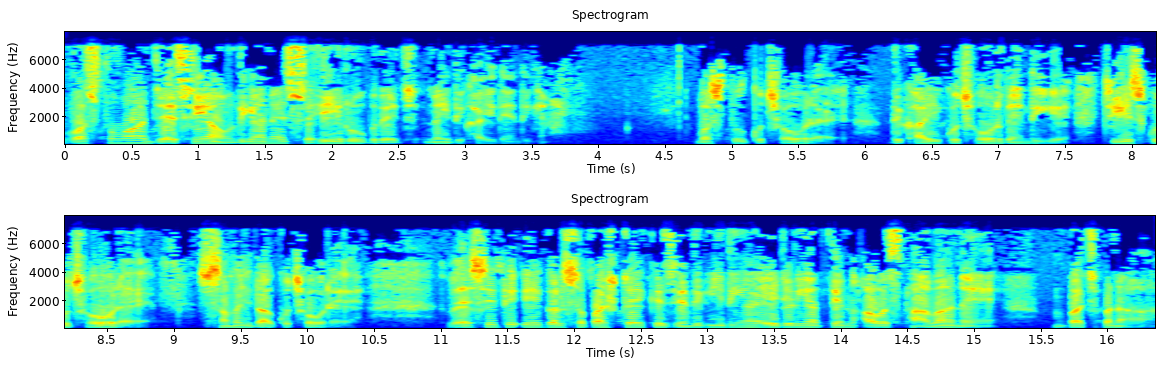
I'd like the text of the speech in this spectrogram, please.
ਵਸਤੂਆਂ ਜੈਸੀਆਂ ਆਉਂਦੀਆਂ ਨੇ ਸਹੀ ਰੂਪ ਦੇ ਵਿੱਚ ਨਹੀਂ ਦਿਖਾਈ ਦਿੰਦੀਆਂ ਵਸਤੂ ਕੁਝ ਹੋਰ ਹੈ ਦਿਖਾਈ ਕੁਝ ਹੋਰ ਦਿੰਦੀ ਹੈ ਚੀਜ਼ ਕੁਝ ਹੋਰ ਹੈ ਸਮਝਦਾ ਕੁਝ ਹੋਰ ਹੈ ਵੈਸੇ ਤੇ ਇਹ ਗੱਲ ਸਪਸ਼ਟ ਹੈ ਕਿ ਜ਼ਿੰਦਗੀ ਦੀਆਂ ਇਹ ਜਿਹੜੀਆਂ ਤਿੰਨ ਅਵਸਥਾਵਾਂ ਨੇ ਬਚਪਨਾ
